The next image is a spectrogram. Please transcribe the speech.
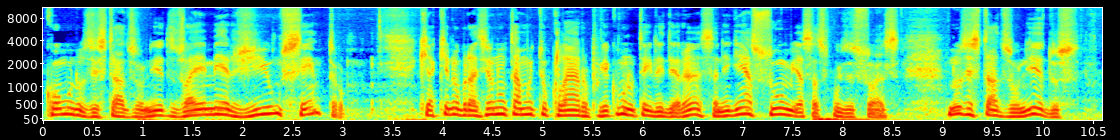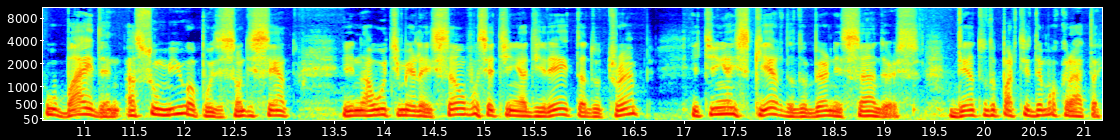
como nos Estados Unidos, vai emergir um centro que aqui no Brasil não está muito claro, porque como não tem liderança, ninguém assume essas posições. Nos Estados Unidos, o Biden assumiu a posição de centro. E na última eleição você tinha a direita do Trump e tinha a esquerda do Bernie Sanders dentro do Partido Democrata.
